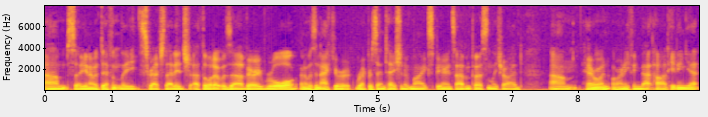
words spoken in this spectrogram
Um, so you know, it definitely scratched that itch. I thought it was uh, very raw and it was an accurate representation of my experience. I haven't personally tried um, heroin or anything that hard hitting yet,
